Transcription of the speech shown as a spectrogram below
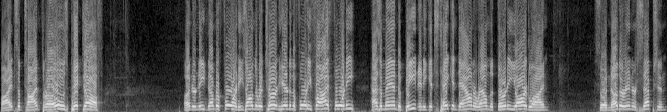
buying some time, throws, picked off. Underneath number four, and he's on the return here to the 45, 40, has a man to beat, and he gets taken down around the 30 yard line. So another interception.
